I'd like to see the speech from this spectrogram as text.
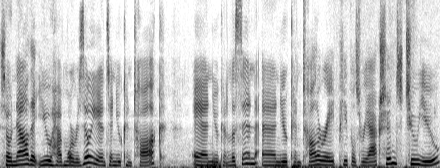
So now that you have more resilience and you can talk and you can listen and you can tolerate people's reactions to you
